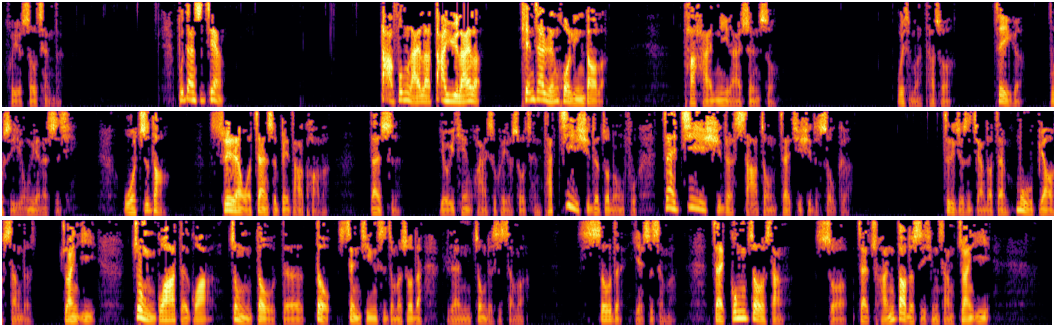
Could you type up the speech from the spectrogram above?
会有收成的。不但是这样，大风来了，大雨来了，天灾人祸临到了，他还逆来顺受。为什么？他说这个不是永远的事情。我知道，虽然我暂时被打垮了，但是。有一天我还是会有收成。他继续的做农夫，再继续的撒种，再继续的收割。这个就是讲到在目标上的专一。种瓜得瓜，种豆得豆。圣经是怎么说的？人种的是什么，收的也是什么。在工作上所在传道的事情上专一，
